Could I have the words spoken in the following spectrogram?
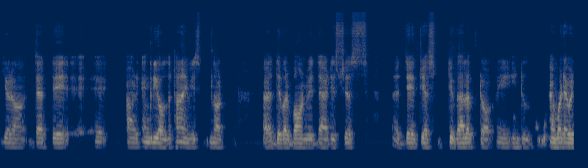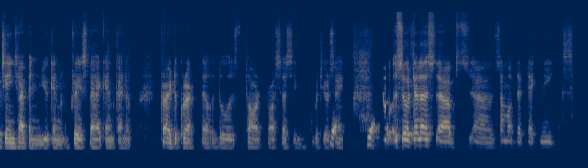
you know that they uh, are angry all the time is not uh, they were born with that it's just uh, they just developed or, into and whatever change happened you can trace back and kind of try to correct the, those thought processing what you're Yeah. saying Yeah. so, so tell us uh, uh, some of the techniques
